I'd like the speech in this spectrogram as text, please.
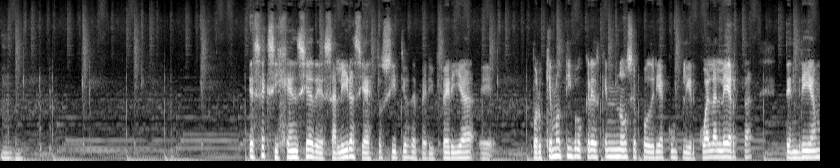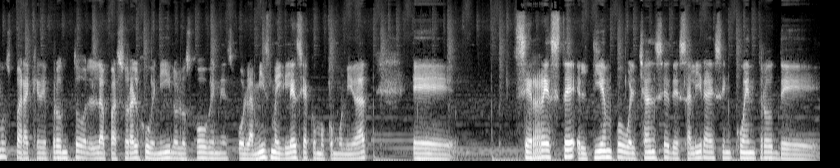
Mm. Esa exigencia de salir hacia estos sitios de periferia, eh, ¿por qué motivo crees que no se podría cumplir? ¿Cuál alerta tendríamos para que de pronto la pastoral juvenil o los jóvenes o la misma iglesia como comunidad eh, se reste el tiempo o el chance de salir a ese encuentro de,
